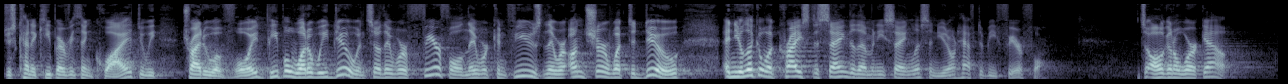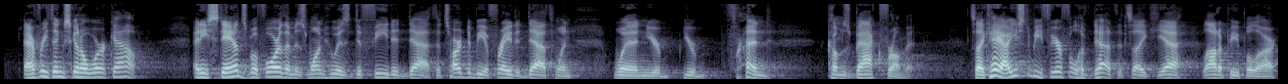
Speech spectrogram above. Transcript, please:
just kind of keep everything quiet? Do we try to avoid people? What do we do? And so they were fearful and they were confused and they were unsure what to do. And you look at what Christ is saying to them, and he's saying, listen, you don't have to be fearful. It's all going to work out, everything's going to work out. And he stands before them as one who has defeated death. It's hard to be afraid of death when, when your, your friend comes back from it. It's like, hey, I used to be fearful of death. It's like, yeah, a lot of people are.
